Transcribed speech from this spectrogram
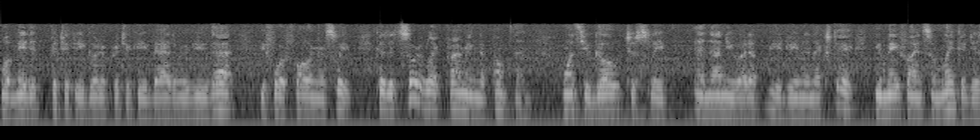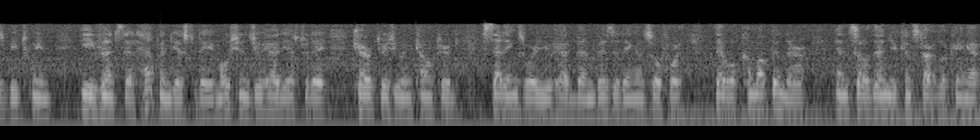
what made it particularly good or particularly bad, and review that before falling asleep. Because it's sort of like priming the pump then. Once you go to sleep and then you write up your dream the next day, you may find some linkages between events that happened yesterday, emotions you had yesterday, characters you encountered, settings where you had been visiting and so forth that will come up in there. And so then you can start looking at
